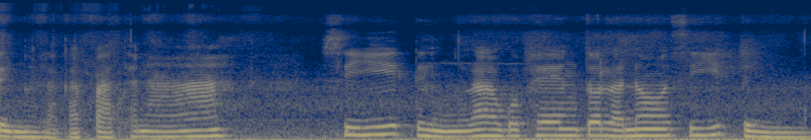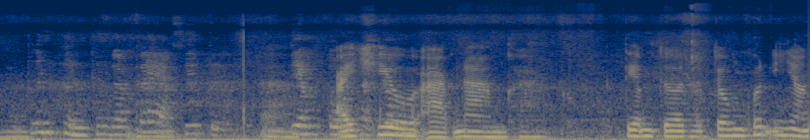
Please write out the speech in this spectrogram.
ตึงนั่นล่ะกับปรารถนา สีตึงเราบ่แพงตัวละนอสีตึงขึ้นขึ้นขึ้นกาแฟสิตื่นอ่าเตรียมตัวไอคิวอาบน้ำค่ะ เตรียมตัวถ้าจมคนอีหยัง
